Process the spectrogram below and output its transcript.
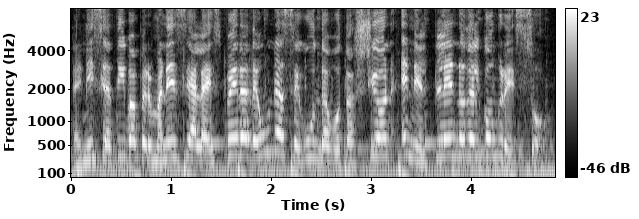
la iniciativa permanece a la espera de una segunda votación en el Pleno del Congreso.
